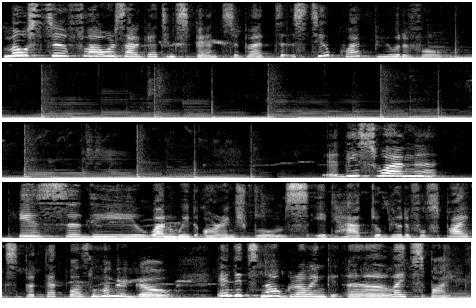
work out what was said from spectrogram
Most uh, flowers are getting spent, but still quite beautiful. This one is uh, the one with orange blooms. It had two beautiful spikes, but that was long ago, and it's now growing a late spike.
